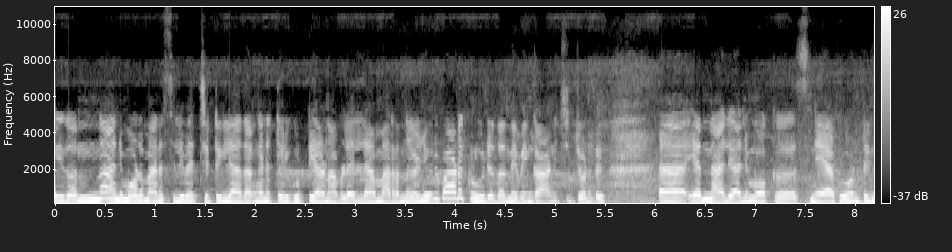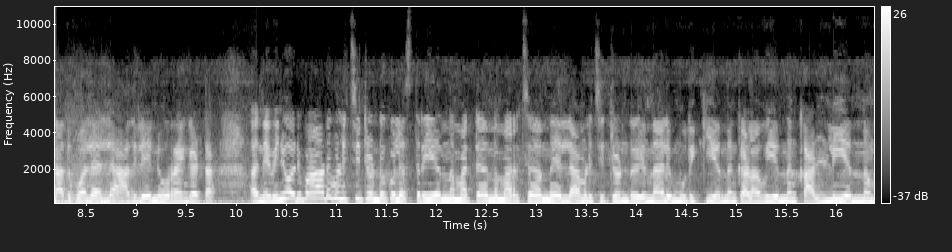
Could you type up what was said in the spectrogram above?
ഇതൊന്നും അനുമോൾ മനസ്സിൽ വെച്ചിട്ടില്ല. അത് അങ്ങനത്തെ ഒരു കുട്ടിയാണ്. അവളെല്ലാം മറന്നു കഴിഞ്ഞു ഒരുപാട് ക്രൂരത നെവിൻ കാണിച്ചിട്ടുണ്ട്. എന്നാലും അനുമോക്ക് സ്നേഹമുണ്ട്. അതുപോലെ അല്ല അതിലേ നൂറേം കേട്ട. നെവിനും ഒരുപാട് വിളിച്ചിട്ടുണ്ട്. കുലസ്ത്രീ എന്ന് മറ്റേ മറിച്ചതെന്നും മറിച്ചതെന്നും എല്ലാം വിളിച്ചിട്ടുണ്ട്. എന്നാലും മുതുക്കിയെന്നും കളവിയെന്നും കള്ളിയെന്നും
